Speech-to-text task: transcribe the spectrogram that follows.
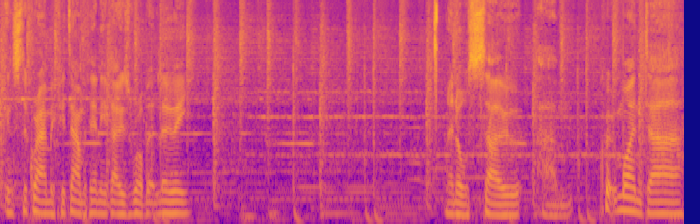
Instagram, if you're down with any of those, Robert Luis. And also, um, quick reminder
